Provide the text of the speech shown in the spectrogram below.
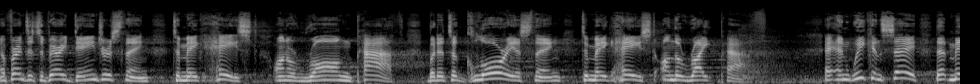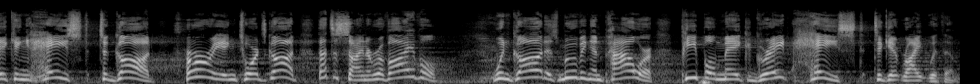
Now, friends, it's a very dangerous thing to make haste on a wrong path, but it's a glorious thing to make haste on the right path. And we can say that making haste to God, hurrying towards God, that's a sign of revival. When God is moving in power, people make great haste to get right with Him.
